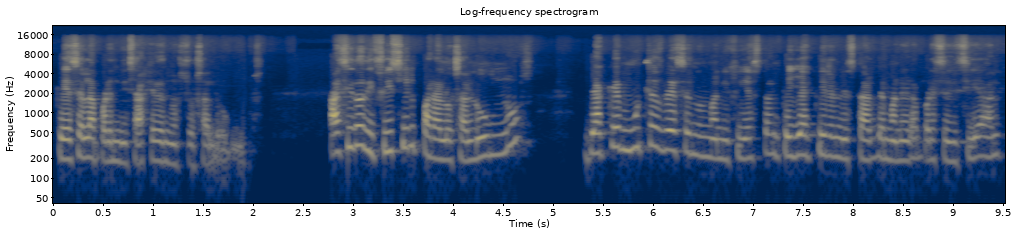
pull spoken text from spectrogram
que es el aprendizaje de nuestros alumnos. Ha sido difícil para los alumnos ya que muchas veces nos manifiestan que ya quieren estar de manera presencial,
